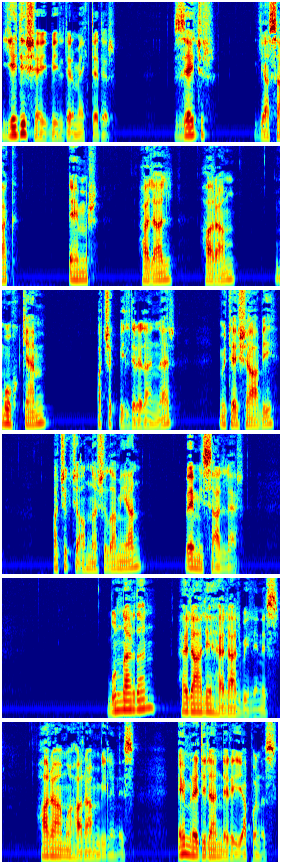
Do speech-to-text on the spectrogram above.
Yedi şey bildirmektedir. Zecr, yasak, emr, halal, haram, muhkem, açık bildirilenler, müteşabih, açıkça anlaşılamayan ve misaller. Bunlardan helali helal biliniz. Haramı haram biliniz. Emredilenleri yapınız.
